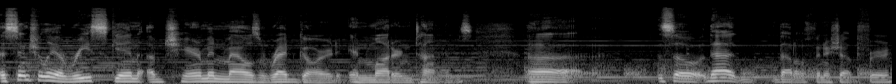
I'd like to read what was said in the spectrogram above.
essentially a reskin of Chairman Mao's Red Guard in modern times. Uh, so that that'll finish up for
